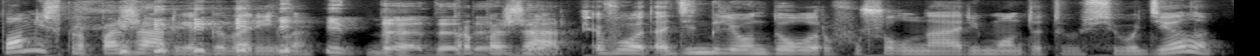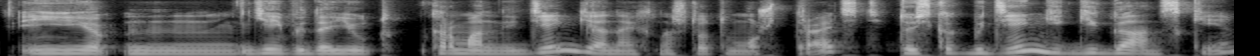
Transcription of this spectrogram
помнишь про пожар я говорила? Да, да, про да, пожар. Вот, один миллион долларов ушел на ремонт этого всего дела, и м, ей выдают карманные деньги, она их на что-то может тратить. То есть как бы деньги гигантские,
